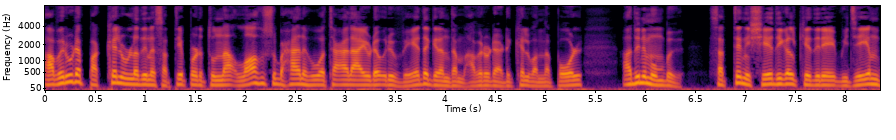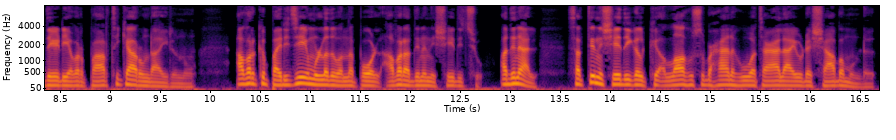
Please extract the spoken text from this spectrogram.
അവരുടെ പക്കലുള്ളതിനെ സത്യപ്പെടുത്തുന്ന അള്ളാഹു ഒരു വേദഗ്രന്ഥം അവരുടെ അടുക്കൽ വന്നപ്പോൾ അതിനു മുമ്പ് സത്യനിഷേധികൾക്കെതിരെ വിജയം തേടി അവർ പ്രാർത്ഥിക്കാറുണ്ടായിരുന്നു. അവർക്ക് പരിചയമുള്ളത് വന്നപ്പോൾ അവർ അതിനെ നിഷേധിച്ചു. അതിനാൽ സത്യനിഷേധികൾക്ക് അള്ളാഹു ചായാലായുടെ ശാപമുണ്ട്.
